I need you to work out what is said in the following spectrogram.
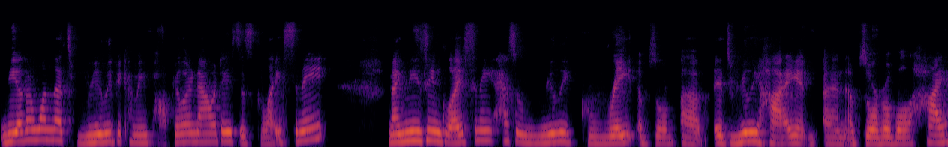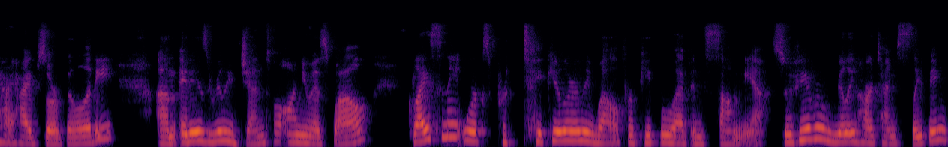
The other one that's really becoming popular nowadays is glycinate. Magnesium glycinate has a really great absorb, uh, it's really high and, absorbable, high, high, high absorbability. Um, it is really gentle on you as well. Glycinate works particularly well for people who have insomnia. So if you have a really hard time sleeping,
